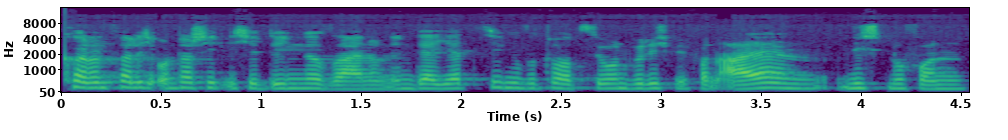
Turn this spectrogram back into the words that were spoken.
können völlig unterschiedliche Dinge sein. Und in der jetzigen Situation würde ich mir von allen, nicht nur von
